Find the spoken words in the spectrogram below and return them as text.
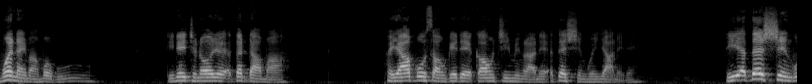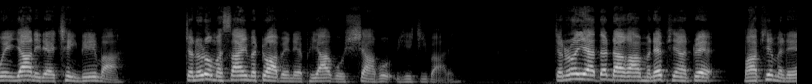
မွဲ့နိုင်မှာမဟုတ်ဘူးဒီနေ့ကျွန်တော်ရဲ့အသက်တာမှာဖခင်ပို့ဆောင်ခဲ့တဲ့ကောင်းချီးမင်္ဂလာနဲ့အသက်ရှင်ခွင့်ရနေတယ်ဒီအသက်ရှင်ခွင့်ရနေတဲ့အချိန်လေးမှာကျွန်တော်တို့မဆိုင်မတွပဲနဲ့ဖခင်ကိုရှာဖို့အရေးကြီးပါတယ်ကျွန်တော်ရဲ့အသက်တာကမနေ့ပြန်အတွက်ဘာဖြစ်မလဲ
